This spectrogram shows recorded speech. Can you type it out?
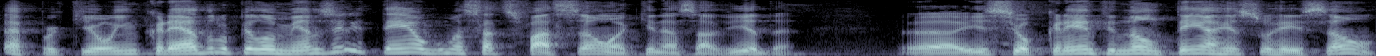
É porque o incrédulo, pelo menos, ele tem alguma satisfação aqui nessa vida. Uh, e se o crente não tem a ressurreição,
